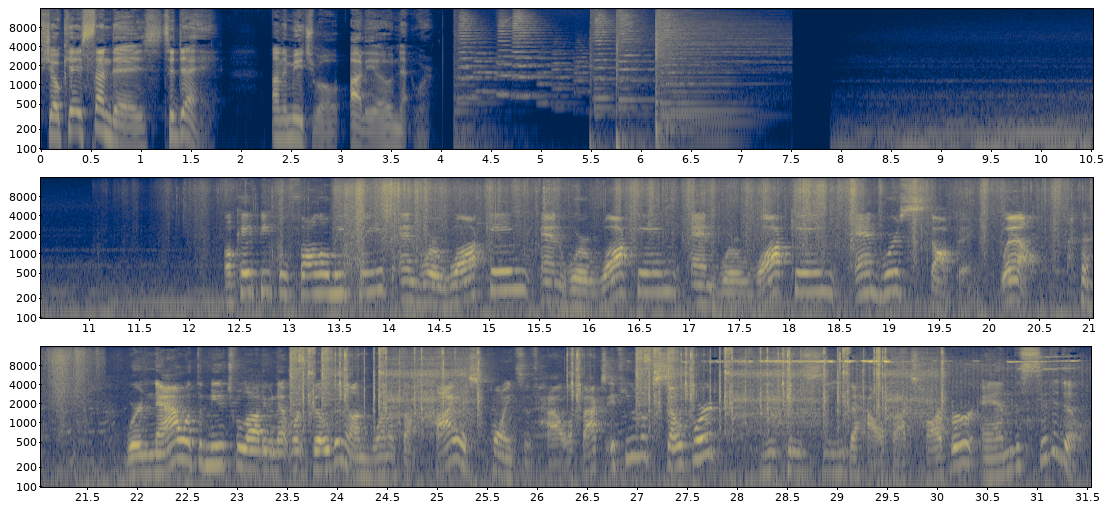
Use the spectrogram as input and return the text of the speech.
Showcase Sundays today on the Mutual Audio Network. Okay, people, follow me, please. And we're walking, and we're walking, and we're walking, and we're stopping. Well, we're now at the Mutual Audio Network building on one of the highest points of Halifax. If you look southward, you can see the Halifax Harbor and the Citadel.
